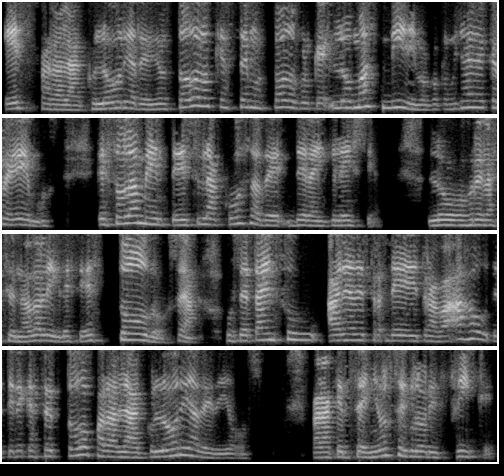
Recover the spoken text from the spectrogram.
es para la gloria de Dios, todo lo que hacemos, todo, porque lo más mínimo, porque muchas veces creemos que solamente es la cosa de, de la iglesia lo relacionado a la iglesia, es todo. O sea, usted está en su área de, trabajo, usted tiene que hacer todo para la gloria de Dios, para que el Señor se glorifique.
